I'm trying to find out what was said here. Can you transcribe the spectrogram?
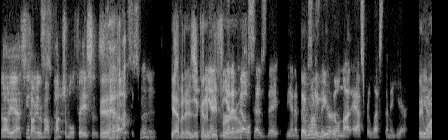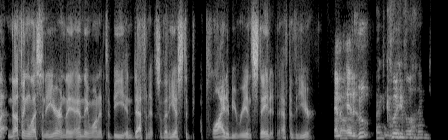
Oh yeah, it's talking about suspended. punchable faces. Yeah. Yeah, but is it going to be for the a NFL whole- says they the NFL They want says a they year. will not ask for less than a year. They Yeah. want nothing less than a year, and they and they want it to be indefinite, so that he has to apply to be reinstated after the year. And Oh. and who And Cleveland.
